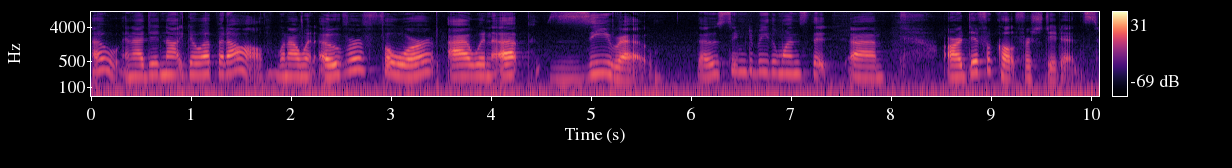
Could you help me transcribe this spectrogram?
Oh, and I did not go up at all. When I went over 4, I went up 0. Those seem to be the ones that um, are difficult for students.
